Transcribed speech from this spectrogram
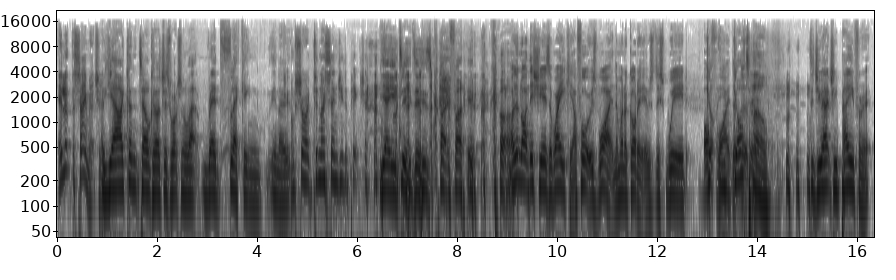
It looked the same actually. Yeah, I couldn't tell because I was just watching all that red flecking, you know. I'm sure. I- Didn't I send you the picture? Yeah, you did. It's quite funny. I didn't like this year's away kit. I thought it was white, and then when I got it, it was this weird off white. you got it. Did you actually pay for it?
